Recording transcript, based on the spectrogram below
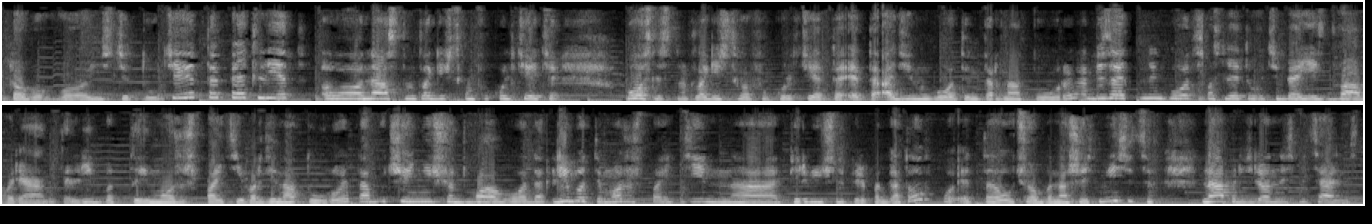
Учеба в институте, это 5 лет э, на стоматологическом факультете. После стоматологического факультета это один год интернатуры, обязательный год. После этого у тебя есть два варианта. Либо ты можешь пойти в ординатуру, это обучение еще два года, либо ты можешь пойти на первичную переподготовку, это учеба на 6 месяцев, на определенные специальности.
